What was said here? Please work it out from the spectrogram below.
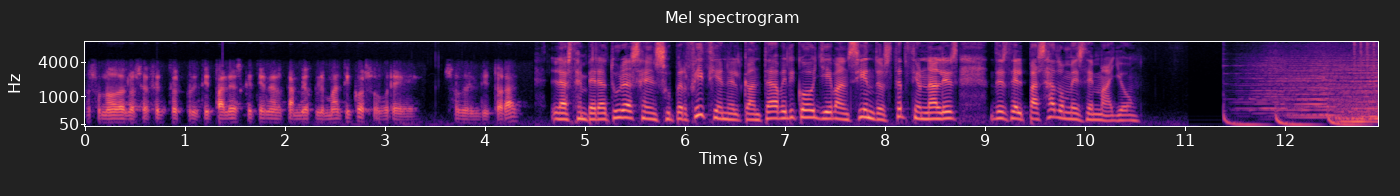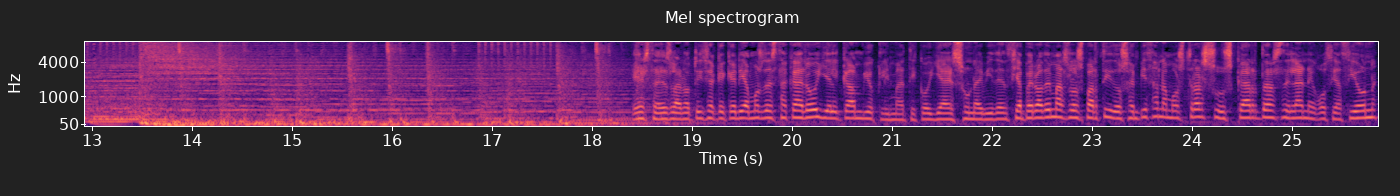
pues uno de los efectos principales que tiene el cambio climático sobre, sobre el litoral. Las temperaturas en superficie en el Cantábrico llevan siendo excepcionales desde el pasado mes de mayo. Esta es la noticia que queríamos destacar hoy. El cambio climático ya es una evidencia, pero además los partidos empiezan a mostrar sus cartas de la negociación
